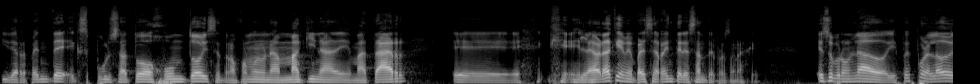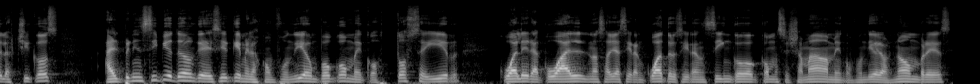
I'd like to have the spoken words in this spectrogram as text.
y de repente expulsa todo junto y se transforma en una máquina de matar. eh, que la verdad que me parece re interesante el personaje. Eso por un lado. Y después por el lado de los chicos, al principio tengo que decir que me los confundía un poco, me costó seguir cuál era cuál, no sabía si eran cuatro, si eran cinco, cómo se llamaban, me confundía los nombres,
